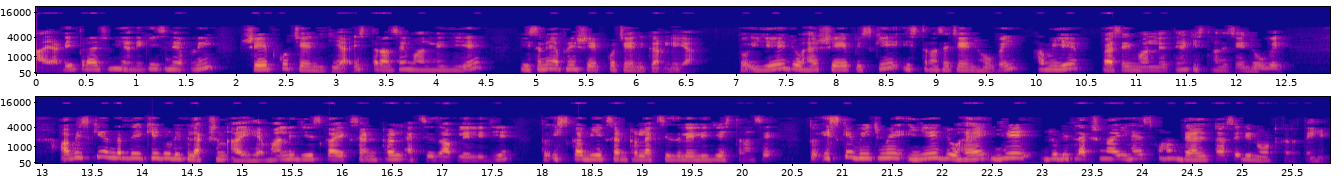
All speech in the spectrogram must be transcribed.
आया। डिप्रेशन यानी कि इसने अपनी शेप को चेंज किया। इस तरह से मान लीजिए इसने अपनी शेप को चेंज कर लिया। तो ये जो है शेप इसकी इस तरह से चेंज हो गई। हम ये वैसे ही मान लेते हैं कि इस तरह से चेंज हो गई। अब इसके अंदर देखिए जो डिफ्लेक्शन आई है, मान लीजिए इसका एक सेंट्रल एक्सिस आप ले लीजिए तो इसका भी एक सेंट्रल एक्सिस ले लीजिए इस तरह से। तो इसके बीच में ये जो है, ये जो डिफ्लेक्शन आई है, इसको हम डेल्टा से डिनोट करते हैं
